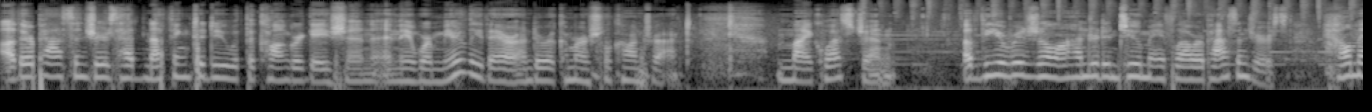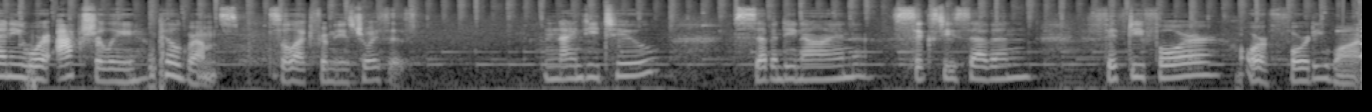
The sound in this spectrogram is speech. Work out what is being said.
Other passengers had nothing to do with the congregation and they were merely there under a commercial contract. My question of the original 102 Mayflower passengers, how many were actually pilgrims? Select from these choices 92, 79, 67, 54, or 41?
